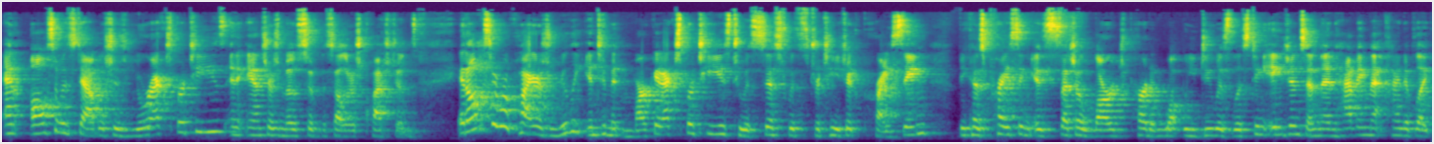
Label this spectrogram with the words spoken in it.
and also establishes your expertise and answers most of the seller's questions. It also requires really intimate market expertise to assist with strategic pricing because pricing is such a large part of what we do as listing agents and then having that kind of like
